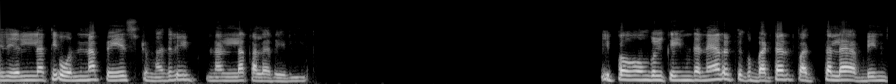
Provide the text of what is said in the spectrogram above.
இது எல்லாத்தையும் ஒன்றா பேஸ்ட் மாதிரி நல்லா கலரிடுங்க இப்போ உங்களுக்கு இந்த நேரத்துக்கு பட்டர் பத்தலை அப்படின்னு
